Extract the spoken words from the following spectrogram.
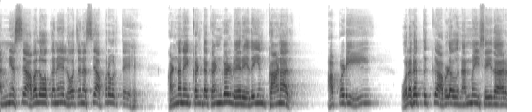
அந்நிய அவலோகனே லோச்சனஸ்ய அப்பிரவர்த்தேகே கண்ணனை கண்ட கண்கள் வேறு எதையும் காணாது. அப்படி உலகத்துக்கு அவ்வளவு நன்மை செய்தார்.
